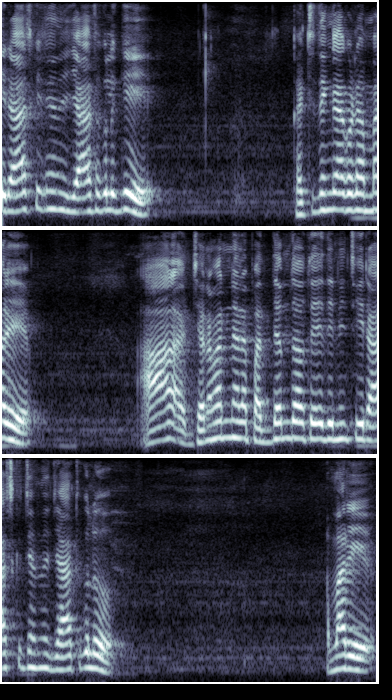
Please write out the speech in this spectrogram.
ఈ రాశికి చెందిన జాతకులకి ఖచ్చితంగా కూడా మరి ఆ జనవరి నెల పద్దెనిమిదవ తేదీ నుంచి రాశికి చెందిన జాతకులు మరి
